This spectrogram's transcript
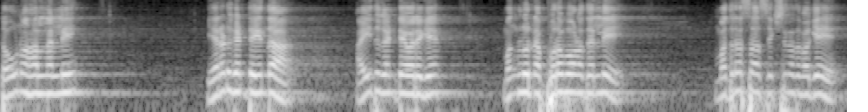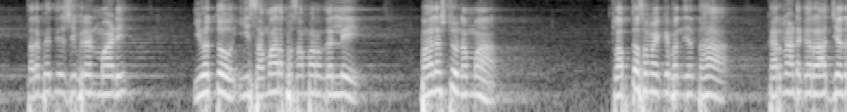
ಟೌನ್ ಹಾಲ್ನಲ್ಲಿ ಎರಡು ಗಂಟೆಯಿಂದ ಐದು ಗಂಟೆಯವರೆಗೆ ಮಂಗಳೂರಿನ ಪುರಭವನದಲ್ಲಿ ಮದ್ರಸಾ ಶಿಕ್ಷಣದ ಬಗ್ಗೆ ತರಬೇತಿ ಶಿಬಿರ ಮಾಡಿ ಇವತ್ತು ಈ ಸಮಾರೋಪ ಸಮಾರಂಭದಲ್ಲಿ ಬಹಳಷ್ಟು ನಮ್ಮ ಕ್ಲಪ್ತ ಸಮಯಕ್ಕೆ ಬಂದಂತಹ ಕರ್ನಾಟಕ ರಾಜ್ಯದ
